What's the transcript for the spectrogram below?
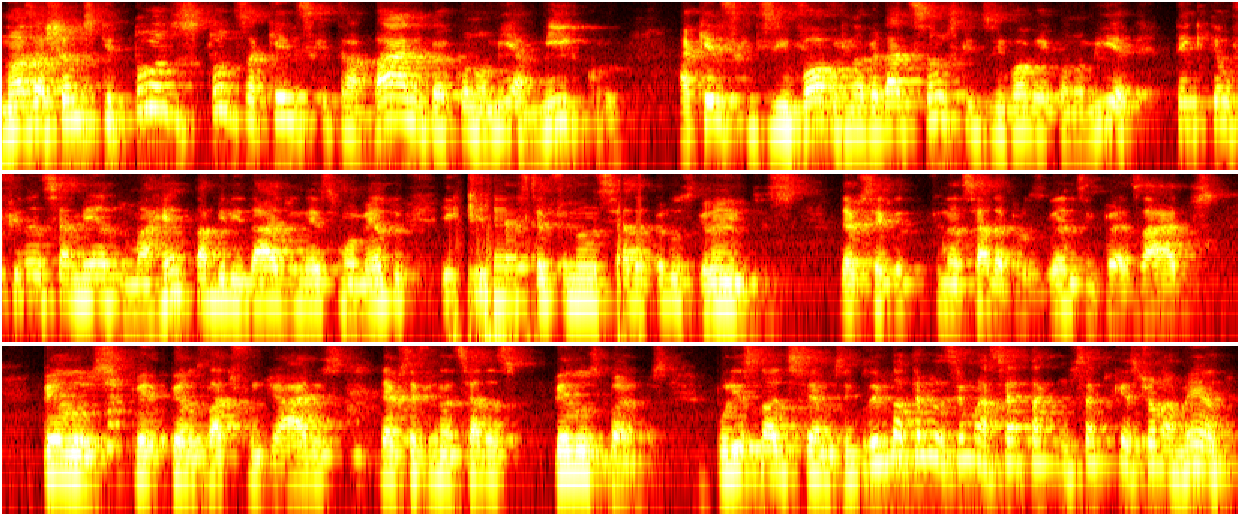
Nós achamos que todos, todos aqueles que trabalham com a economia micro, aqueles que desenvolvem, que na verdade são os que desenvolvem a economia, tem que ter um financiamento, uma rentabilidade nesse momento e que deve ser financiada pelos grandes, deve ser financiada pelos grandes empresários, pelos, pelos latifundiários, deve ser financiada pelos bancos. Por isso nós dissemos, inclusive nós temos assim, uma certa, um certo questionamento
